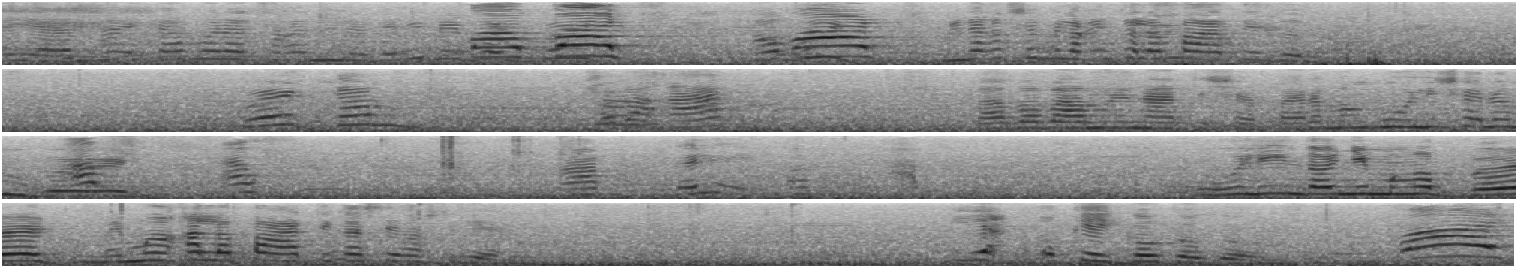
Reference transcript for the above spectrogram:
Ayan, hi ka muna sa kanila. May bird. Babat! Bird. May nakasya malaking kalapate dun. Bird, come. Baba ka. Bababa muna natin siya para manghuli siya ng bird. Up, Up, dali. Uhulihin daw niya yung mga bird. May mga kalapati kasi. Oh, sige. Yeah, okay, go, go, go. bird!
